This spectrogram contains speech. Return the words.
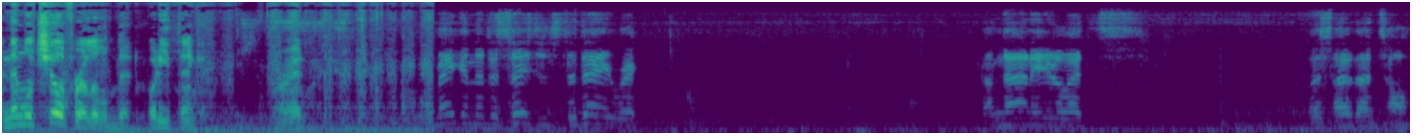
and then we'll chill for a little bit. What are you thinking? All right. We're making the decisions today, Rick. Come down here. Let's let's have that talk.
